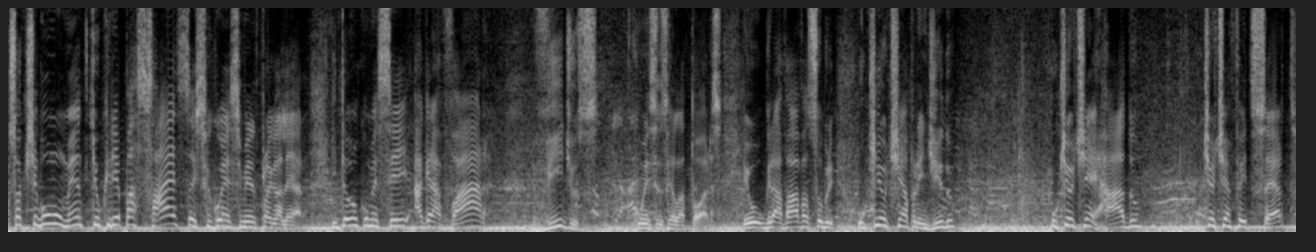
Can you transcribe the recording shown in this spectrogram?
Só que chegou um momento que eu queria passar esse conhecimento para a galera. Então eu comecei a gravar vídeos com esses relatórios. Eu gravava sobre o que eu tinha aprendido, o que eu tinha errado, o que eu tinha feito certo,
